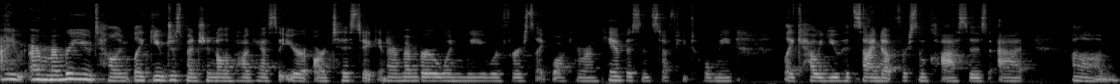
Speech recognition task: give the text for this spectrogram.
I I remember you telling like you just mentioned on the podcast that you're artistic, and I remember when we were first like walking around campus and stuff, you told me like how you had signed up for some classes at um,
